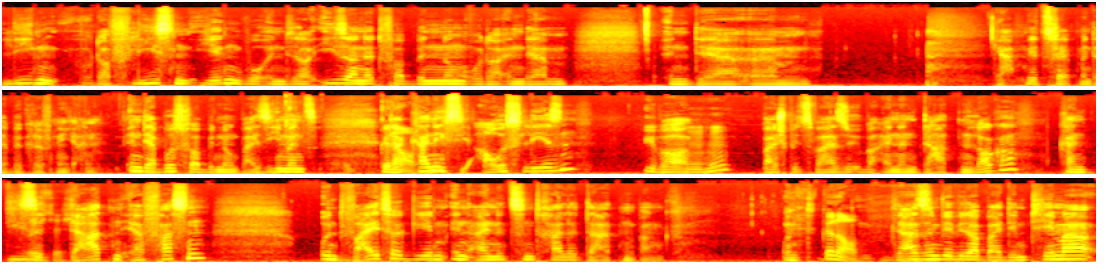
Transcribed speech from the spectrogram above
liegen oder fließen irgendwo in dieser Ethernet-Verbindung oder in der, in der ähm, ja, jetzt fällt mir der Begriff nicht an. In der Busverbindung bei Siemens. Genau. Da kann ich sie auslesen über mhm. beispielsweise über einen Datenlogger, kann diese Richtig. Daten erfassen und weitergeben in eine zentrale Datenbank. Und genau. da sind wir wieder bei dem Thema,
